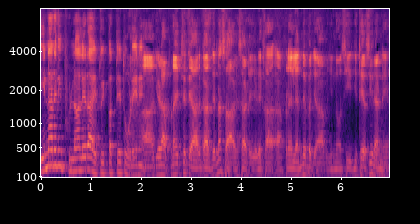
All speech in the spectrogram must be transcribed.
ਇਹਨਾਂ ਨੇ ਵੀ ਫੁੱਲਾਂ ਵਾਲੇ ਰਾਏ ਤੋਂ ਹੀ ਪੱਤੇ ਤੋੜੇ ਨੇ। ਹਾਂ ਜਿਹੜਾ ਆਪਣਾ ਇੱਥੇ ਤਿਆਰ ਕਰਦੇ ਨਾ ਸਾਗ ਸਾਡੇ ਜਿਹੜੇ ਆਪਣੇ ਲਹਿੰਦੇ ਪੰਜਾਬ ਜਿਹਨੂੰ ਅਸੀਂ ਜਿੱਥੇ ਅਸੀਂ ਰਹਿੰਦੇ ਆ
